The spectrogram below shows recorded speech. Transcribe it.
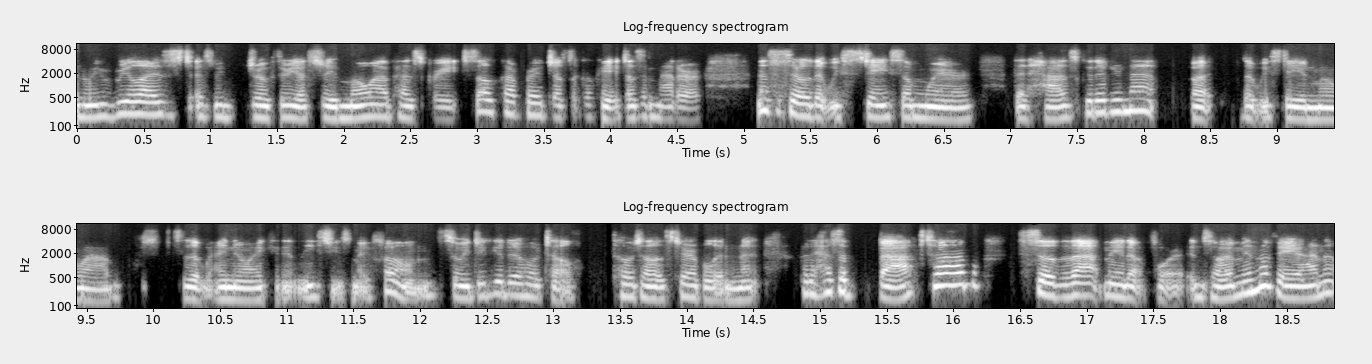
we realized as we drove through yesterday, Moab has great cell coverage. I was like, okay, it doesn't matter necessarily that we stay somewhere that has good internet, but that we stay in Moab so that I know I can at least use my phone. So we did get a hotel. The hotel has terrible internet, but it has a bathtub. So that made up for it. And so I'm in the van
